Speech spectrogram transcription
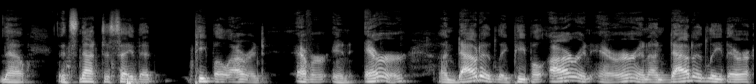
Now, it's not to say that people aren't ever in error. Undoubtedly, people are in error, and undoubtedly, there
